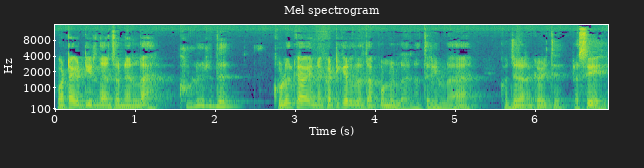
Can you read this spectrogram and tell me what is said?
பட்டை கட்டியிருந்தான்னு சொன்னேன்ல? குளிருது. குளிர்காக என்னை கட்டிக்கிறது தப்பு ஒன்றும் இல்லை என்ன தெரியும்ல? கொஞ்ச நேரம் கழித்து ரசி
